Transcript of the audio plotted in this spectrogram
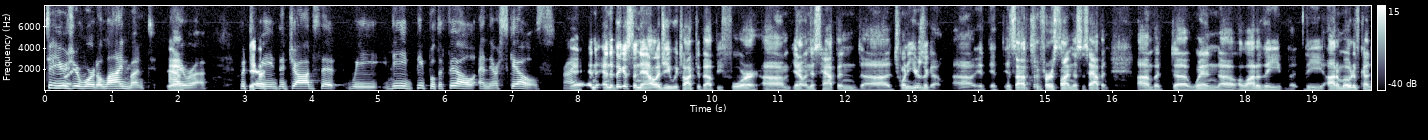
to use right. your word alignment, yeah. Ira between yeah. the jobs that we need people to fill and their skills right yeah. and, and the biggest analogy we talked about before um, you know and this happened uh, 20 years ago uh, it, it, it's not the first time this has happened um, but uh, when uh, a lot of the the automotive com-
